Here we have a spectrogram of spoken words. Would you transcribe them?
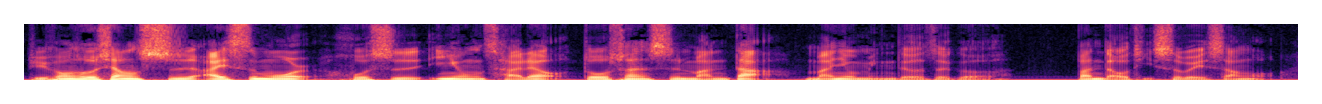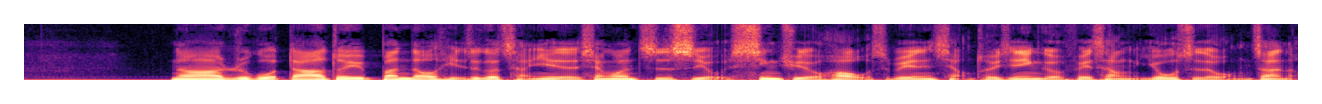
比方说像是艾斯摩尔或是应用材料，都算是蛮大蛮有名的这个半导体设备商哦。那如果大家对于半导体这个产业的相关知识有兴趣的话，我这边想推荐一个非常优质的网站哦，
